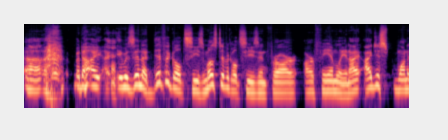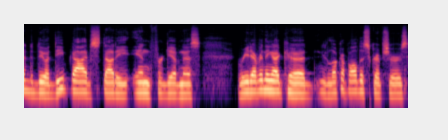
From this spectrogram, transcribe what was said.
Uh, but I, it was in a difficult season, most difficult season for our, our family. And I, I just wanted to do a deep dive study in forgiveness, read everything I could, look up all the scriptures,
